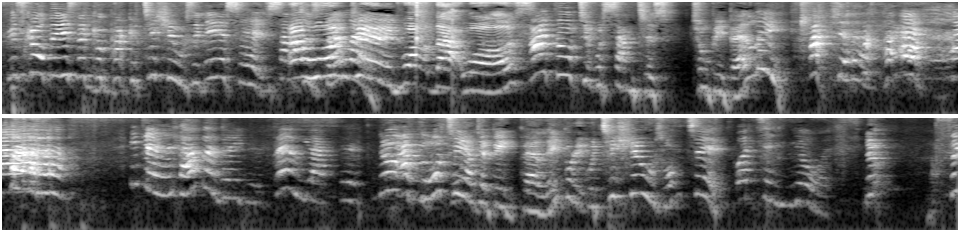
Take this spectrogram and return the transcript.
He's got these little pack of tissues in here, saying Santa's. I wondered what that was. I thought it was Santa's tubby belly. he doesn't have a big belly after. No, I thought he had a big belly, but it were tissues, wasn't it? What's in yours? No, nothing.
